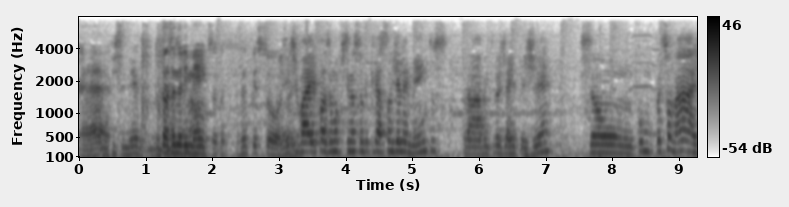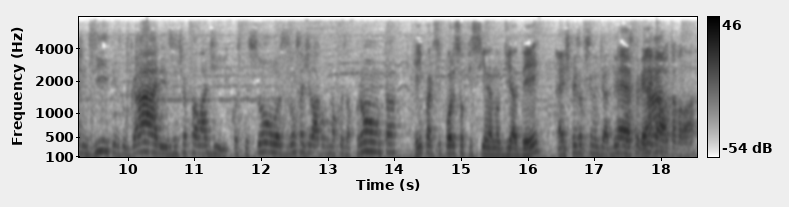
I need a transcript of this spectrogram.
É. como oficineiro. no Tô trazendo Internacional. alimentos, tô trazendo pessoas. A gente aí. vai fazer uma oficina sobre criação de elementos para aventuras de RPG. São como personagens, itens, lugares. A gente vai falar de com as pessoas. Vocês vão sair de lá com alguma coisa pronta. Quem participou dessa oficina no dia D, A gente fez a oficina de AD É, pra foi bem legal, eu tava lá.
